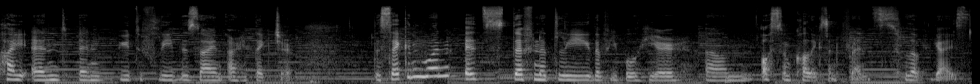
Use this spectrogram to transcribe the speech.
high-end and beautifully designed architecture. The second one, it's definitely the people here. Um, awesome colleagues and friends. Love you guys.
